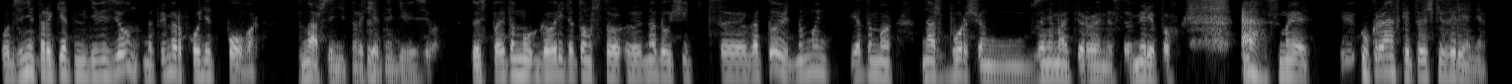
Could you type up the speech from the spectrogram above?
Вот в зенитно-ракетный дивизион, например, входит повар в наш зенитно-ракетный дивизион. То есть поэтому говорить о том, что надо учиться готовить, ну, мы, я думаю, наш борщ, он занимает первое место в мире по, с моей украинской точки зрения.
